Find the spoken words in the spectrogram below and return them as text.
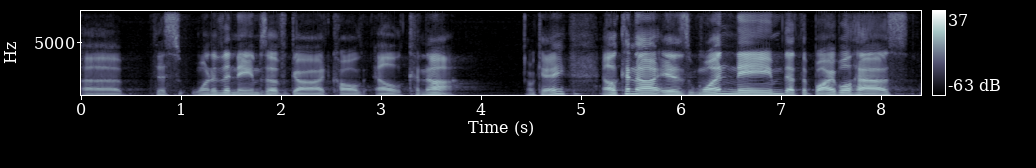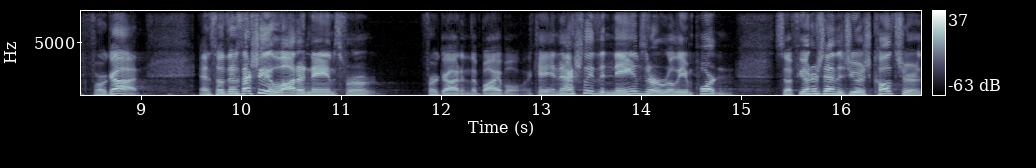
uh, this one of the names of God called Elkanah. Okay? Elkanah is one name that the Bible has for God. And so there's actually a lot of names for, for God in the Bible, okay? And actually, the names are really important. So if you understand the Jewish culture,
